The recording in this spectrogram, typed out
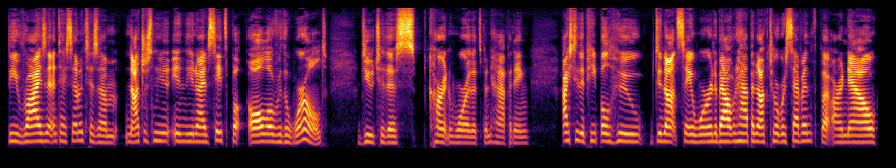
the rise in anti Semitism, not just in the, in the United States, but all over the world due to this current war that's been happening. I see the people who did not say a word about what happened October 7th, but are now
